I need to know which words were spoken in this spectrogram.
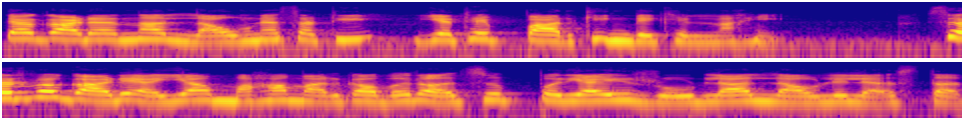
त्या गाड्यांना लावण्यासाठी येथे पार्किंग देखील नाही. सर्व गाड्या या महामार्गावरच पर्यायी रोडला लावलेल्या असतात.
